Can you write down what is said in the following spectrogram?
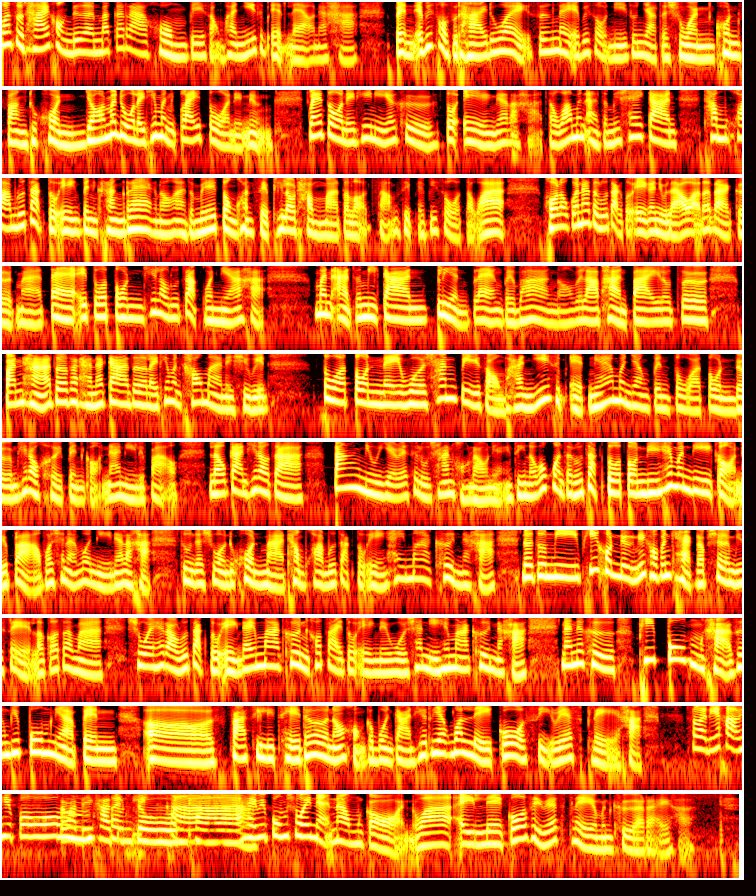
วันสุดท้ายของเดือนมกราคมปี 2021 แล้วนะคะ เป็น episode สุดท้ายด้วย ซึ่งใน episode นี้จูนอยากจะชวนคนฟังทุกคน ย้อนมาดูอะไรที่มันใกล้ตัวนิดหนึ่งใกล้ตัวในที่นี้ก็คือตัวเองเนี่ยแหละค่ะ แต่ว่ามันอาจจะไม่ใช่การทำความรู้จักตัวเองเป็นครั้งแรกเนาะอาจจะไม่ได้ตรง concept ที่เราทำมาตลอด 30 episode แต่ว่าเพราะเราก็น่าจะรู้จักตัวเองกันอยู่แล้วอะตั้งแต่เกิดมา แต่ไอ้ตัวตนที่เรารู้จักวันนี้ค่ะ มันอาจจะมีการเปลี่ยนแปลงไปบ้างเนาะเวลาผ่านไปเราเจอปัญหาเจอสถานการณ์เจออะไรที่มันเข้ามาในชีวิต ตัวตนในเวอร์ชั่นปี 2021 เนี่ยมันยังเป็นตัวตนเดิมที่เราเคยเป็นก่อนหน้านี้หรือเปล่า แล้วการที่เราจะตั้ง New Year Resolution ของเราเนี่ยจริงๆ เราก็ควรจะรู้จักตัวตนนี้ให้มันดีก่อนหรือเปล่า เพราะฉะนั้นวันนี้เนี่ยแหละค่ะ จูนจะชวนทุกคนมาทำความรู้จักตัวเองให้มากขึ้นนะคะ โดยจูนมีพี่คนหนึ่งที่เขาเป็นแขกรับเชิญพิเศษ แล้วก็จะมาช่วยให้เรารู้จักตัวเองได้มากขึ้น เข้าใจตัวเองในเวอร์ชันนี้ให้มากขึ้นนะคะ นั่นก็คือพี่ปุ้มค่ะ ซึ่งพี่ปุ้มเนี่ยเป็น facilitator เนาะของกระบวนการที่เรียกว่า Lego Serious Play ค่ะสวัสดีค่ะพี่ปุ้ม สวัสดีค่ะสวัสจุนจูนค่ะ ให้พี่ปุ้มช่วยแนะนำก่อนว่าไอ้ Lego Serious Play มันคืออะไรคะ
